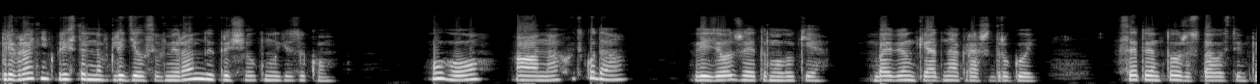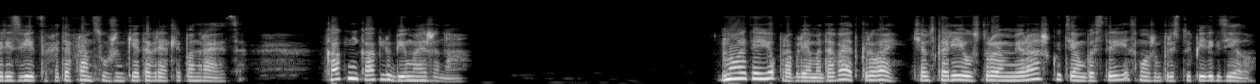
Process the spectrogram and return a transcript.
Привратник пристально вгляделся в Миранду и прищелкнул языком. «Ого, а она хоть куда? Везет же этому Луке. Бабенки одна краше другой. С этой он тоже с удовольствием порезвится, хотя француженке это вряд ли понравится. Как-никак любимая жена». «Но это ее проблема, давай открывай. Чем скорее устроим миражку, тем быстрее сможем приступить к делу».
